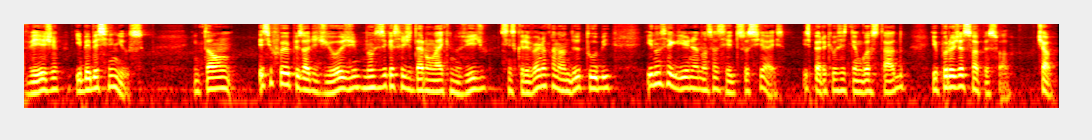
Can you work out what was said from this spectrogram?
Veja e BBC News. Então, esse foi o episódio de hoje. Não se esqueça de dar um like no vídeo, se inscrever no canal do YouTube e nos seguir nas nossas redes sociais. Espero que vocês tenham gostado e por hoje é só, pessoal. Tchau!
